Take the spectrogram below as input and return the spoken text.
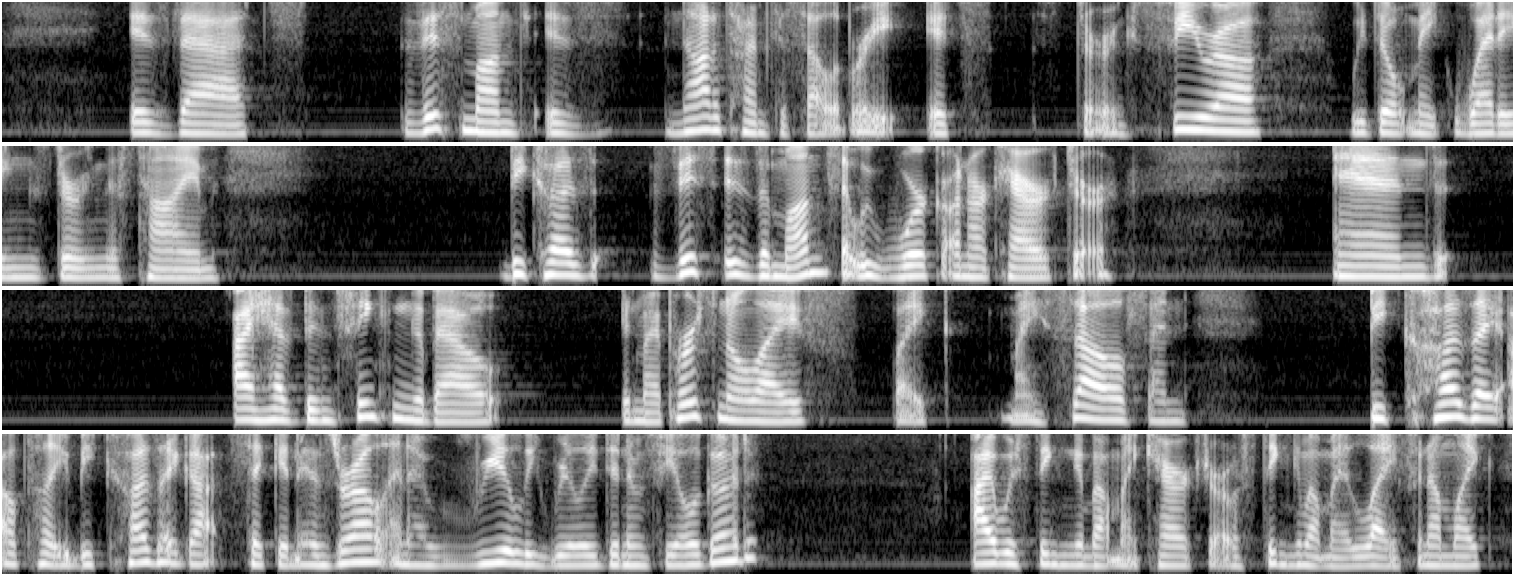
is that this month is not a time to celebrate. It's during Sphira. We don't make weddings during this time because this is the month that we work on our character. And I have been thinking about in my personal life, like myself, and because I, I'll tell you, because I got sick in Israel and I really, really didn't feel good, I was thinking about my character. I was thinking about my life. And I'm like,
